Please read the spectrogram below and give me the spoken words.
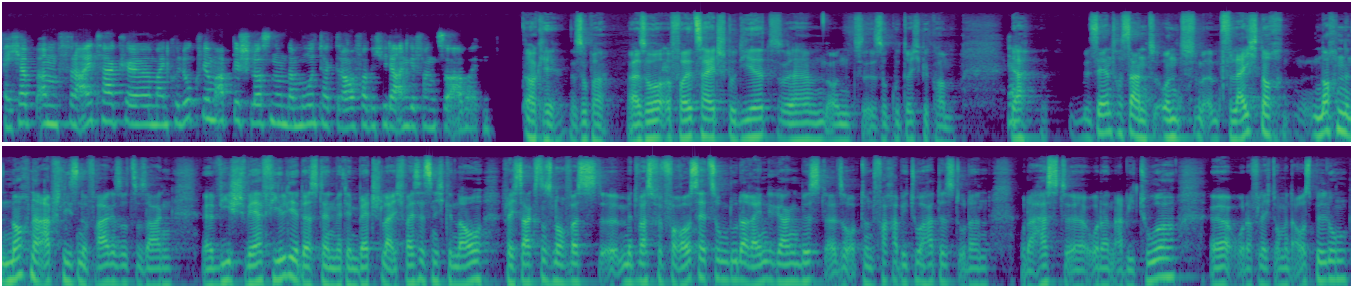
Ich habe am Freitag äh, mein Kolloquium abgeschlossen und am Montag drauf habe ich wieder angefangen zu arbeiten. Okay, super. Also Vollzeit studiert ähm, und so gut durchgekommen. Ja. ja. sehr interessant. Und ähm, vielleicht noch, noch, noch eine abschließende Frage sozusagen. Äh, wie schwer fiel dir das denn mit dem Bachelor? Ich weiß jetzt nicht genau, vielleicht sagst du uns noch, was, äh, mit was für Voraussetzungen du da reingegangen bist. Also ob du ein Fachabitur hattest oder, ein, oder hast äh, oder ein Abitur oder vielleicht auch mit Ausbildung.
